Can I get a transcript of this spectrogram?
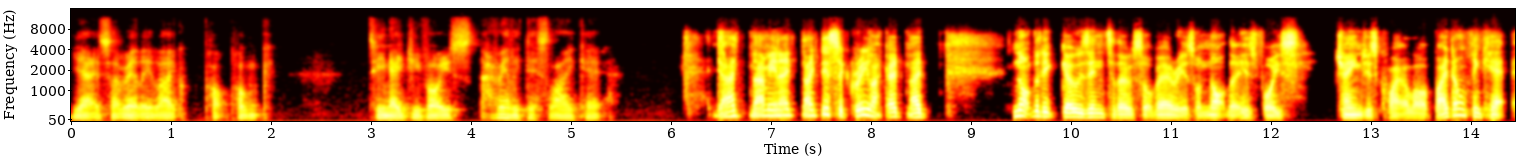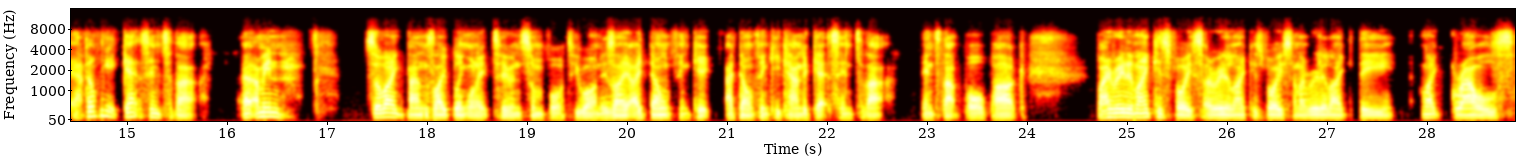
yeah, it's like really like pop punk, teenagey voice. I really dislike it. I, I mean, I, I disagree. Like, I, I, not that it goes into those sort of areas, or not that his voice changes quite a lot, but I don't think it. I don't think it gets into that. I, I mean, so like bands like Blink One Eight Two and Sum Forty One is I, I don't think it. I don't think he kind of gets into that into that ballpark. But I really like his voice. I really like his voice, and I really like the like growls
